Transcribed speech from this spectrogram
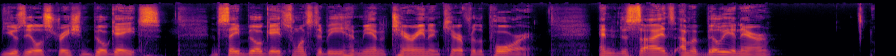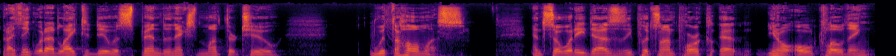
use the illustration Bill Gates, and say Bill Gates wants to be humanitarian and care for the poor. And he decides, I'm a billionaire, but I think what I'd like to do is spend the next month or two with the homeless. And so what he does is he puts on poor, uh, you know, old clothing.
